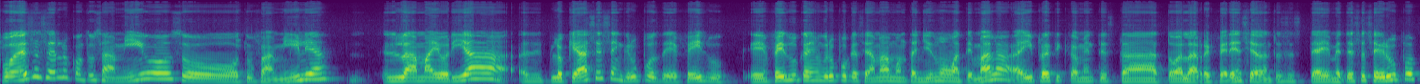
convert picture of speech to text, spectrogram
Puedes hacerlo con tus amigos o tu familia. La mayoría eh, lo que hace es en grupos de Facebook. En Facebook hay un grupo que se llama Montañismo Guatemala. Ahí prácticamente está toda la referencia. Entonces te metes a ese grupo.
